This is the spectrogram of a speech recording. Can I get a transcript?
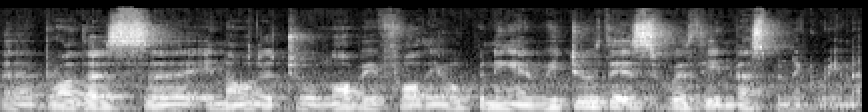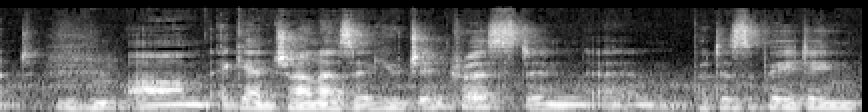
uh, brothers uh, in order to lobby for the opening, and we do this with the investment agreement. Mm-hmm. Um, again, China has a huge interest in, in, participating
